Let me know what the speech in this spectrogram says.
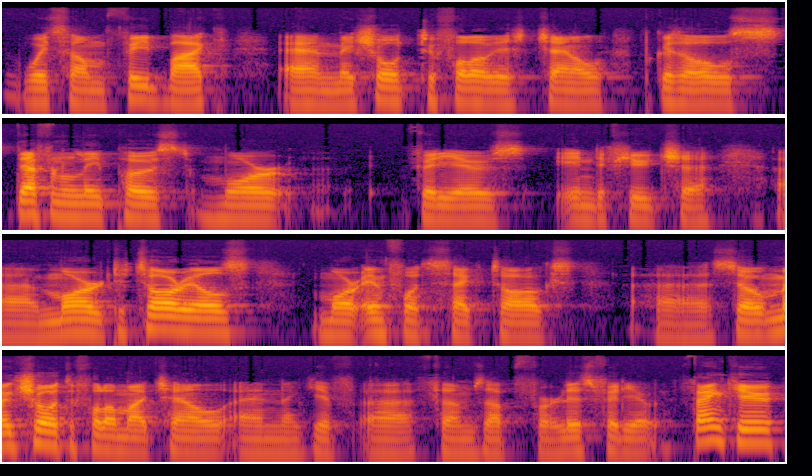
with some feedback and make sure to follow this channel because I will definitely post more videos in the future, uh, more tutorials, more infosec talks. Uh, so make sure to follow my channel and give a thumbs up for this video. Thank you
